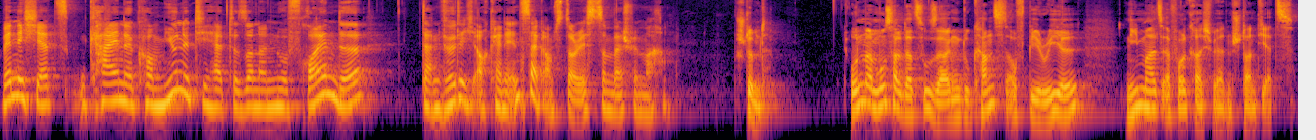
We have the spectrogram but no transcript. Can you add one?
Wenn ich jetzt keine Community hätte, sondern nur Freunde, dann würde ich auch keine Instagram-Stories zum Beispiel machen. Stimmt. Und man muss halt dazu sagen, du kannst auf Be Real niemals erfolgreich werden, Stand jetzt.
